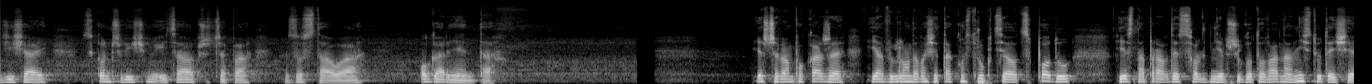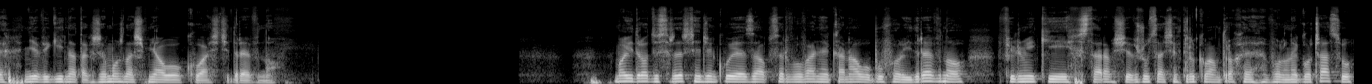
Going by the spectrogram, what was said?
dzisiaj skończyliśmy i cała przyczepa została ogarnięta. Jeszcze Wam pokażę, jak wygląda właśnie ta konstrukcja od spodu. Jest naprawdę solidnie przygotowana, nic tutaj się nie wygina, także można śmiało kłaść drewno. Moi drodzy, serdecznie dziękuję za obserwowanie kanału Bufor i Drewno. Filmiki staram się wrzucać, jak tylko mam trochę wolnego czasu.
